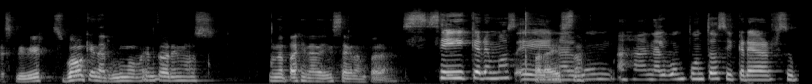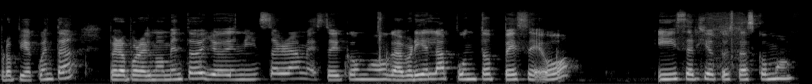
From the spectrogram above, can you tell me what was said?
escribir. Supongo que en algún momento haremos una página de Instagram para... Sí, queremos eh, ¿Para en algún, ajá, en algún punto sí crear su propia cuenta, pero por el momento yo en Instagram estoy como gabriela.pco y Sergio, tú estás como,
